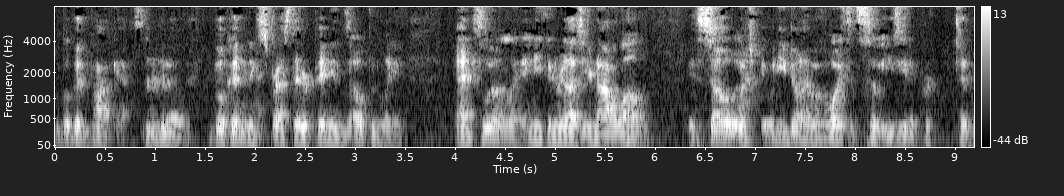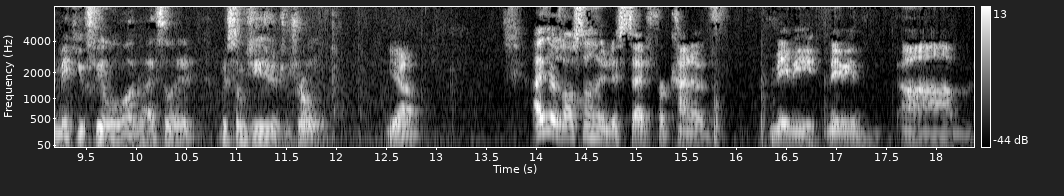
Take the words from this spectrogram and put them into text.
People couldn't podcast. You know, people couldn't express their opinions openly and fluently, and you can realize you're not alone. It's so much, when you don't have a voice, it's so easy to to make you feel alone and isolated, but it's so much easier to control you. Yeah. I think there's also something to be said for kind of maybe maybe um,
